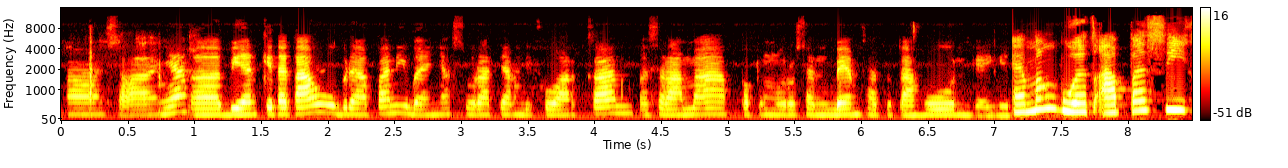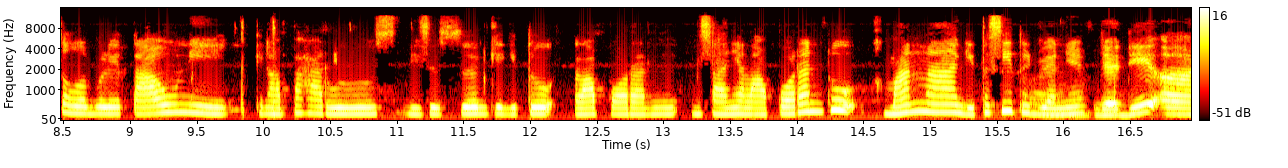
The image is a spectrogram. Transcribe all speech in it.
Nah, soalnya eh, biar kita tahu berapa nih banyak surat yang dikeluarkan selama kepengurusan BEM satu tahun kayak gitu. Emang buat apa sih kalau boleh tahu nih kenapa harus disusun kayak gitu laporan misalnya laporan tuh ke mana gitu sih tujuannya? Jadi eh,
